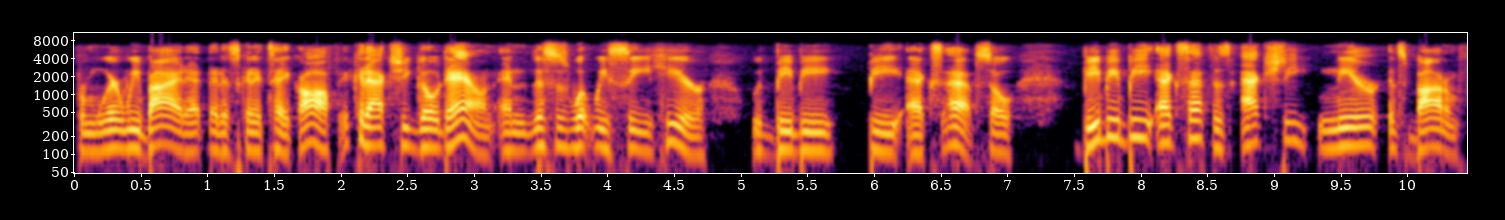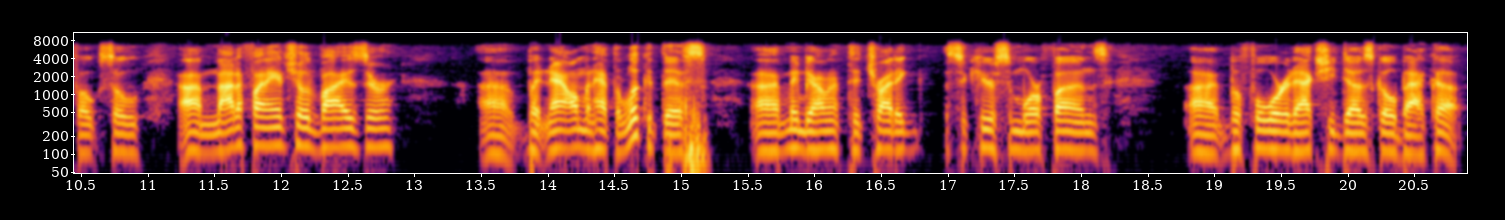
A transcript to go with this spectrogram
from where we buy it at that it's going to take off. It could actually go down, and this is what we see here with BBBXF. So BBBXF is actually near its bottom, folks. So I'm not a financial advisor, uh, but now I'm going to have to look at this. Uh, maybe I'm going to have to try to secure some more funds uh, before it actually does go back up.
